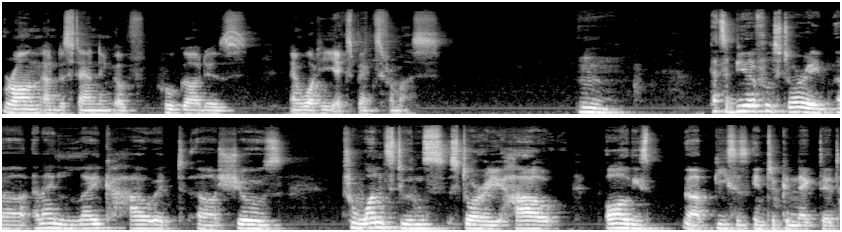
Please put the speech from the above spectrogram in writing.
wrong understanding of who God is and what He expects from us. Mm. That's a beautiful story, uh, and I like how it uh, shows through one student's story how all these uh, pieces interconnected.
